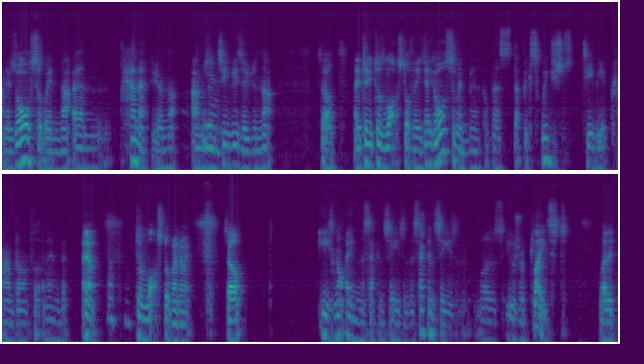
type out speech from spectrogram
and he was also in that um, Hannah. If you're in that Amazon Yeah. TV series, in that. So he, does a lot of stuff, and he's, also been in a couple of that big Swedish TV crime drama. I forgot the name of it. Anyway, Okay. done a lot of stuff anyway. So he's not in the second season. The second season was he was replaced. Where they,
